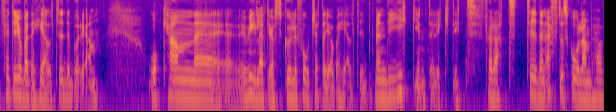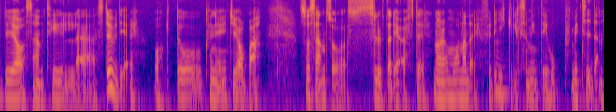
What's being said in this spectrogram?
för att jag jobbade heltid i början. Och han eh, ville att jag skulle fortsätta jobba heltid. Men det gick inte riktigt. För att tiden efter skolan behövde jag sen till eh, studier. Och då kunde jag inte jobba. Så sen så slutade jag efter några månader. För det gick mm. liksom inte ihop med tiden.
